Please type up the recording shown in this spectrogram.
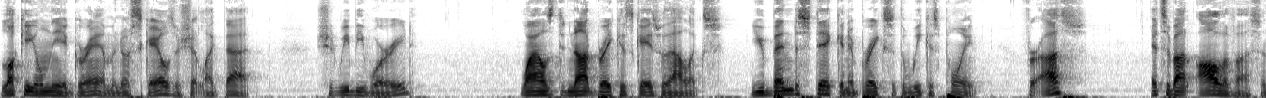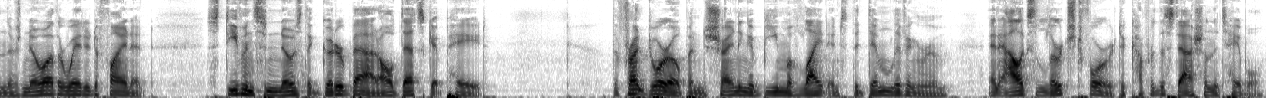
Lucky only a gram and no scales or shit like that. Should we be worried? Wiles did not break his gaze with Alex. You bend a stick and it breaks at the weakest point. For us, it's about all of us, and there's no other way to define it. Stevenson knows that good or bad, all debts get paid. The front door opened, shining a beam of light into the dim living room, and Alex lurched forward to cover the stash on the table.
